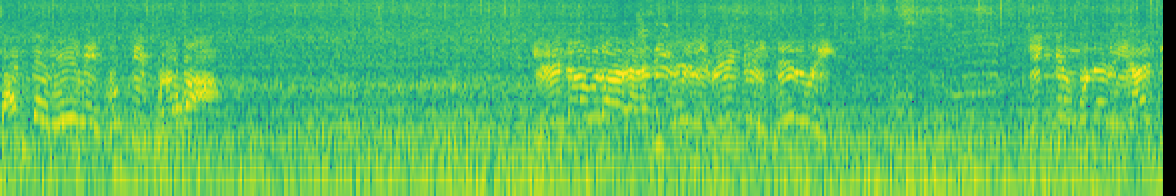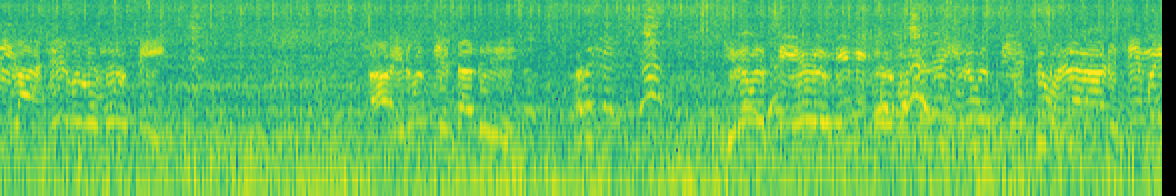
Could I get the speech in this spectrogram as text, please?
கண்டதேவி குட்டி பிரபா. இரண்டாவதாக அதிகாரி வேங்கை சேர்வை. இங்க முன்னணி யாசிகா சேவகமூர்த்தி நான் இருபத்தி எட்டாவது இருபத்தி ஏழு மீமிக்கல் பந்தயம் இருபத்தி எட்டு வல்லநாடு சீமை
